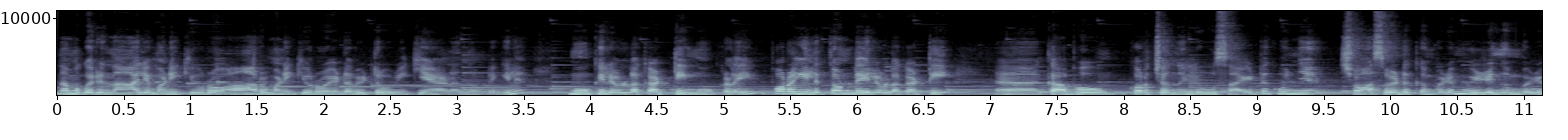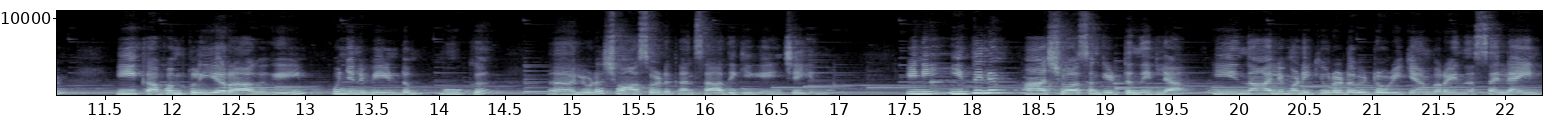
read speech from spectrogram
നമുക്കൊരു നാല് മണിക്കൂറോ ആറ് മണിക്കൂറോ ഇടവിട്ട് ഒഴിക്കുകയാണെന്നുണ്ടെങ്കിൽ മൂക്കിലുള്ള കട്ടി മൂക്കളെയും പുറകിൽ തൊണ്ടയിലുള്ള കട്ടി കഫവും കുറച്ചൊന്ന് ലൂസായിട്ട് കുഞ്ഞ് ശ്വാസം എടുക്കുമ്പോഴും വിഴുങ്ങുമ്പോഴും ഈ കഫം ക്ലിയർ ആകുകയും കുഞ്ഞിന് വീണ്ടും മൂക്ക് ലൂടെ ശ്വാസം എടുക്കാൻ സാധിക്കുകയും ചെയ്യുന്നു. ഇനി ഇതിലും ആശ്വാസം കിട്ടുന്നില്ല. ഈ നാല് മണിക്കൂർ ഇടവിട്ട് ഒഴിക്കാൻ പറയുന്ന സലൈൻ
